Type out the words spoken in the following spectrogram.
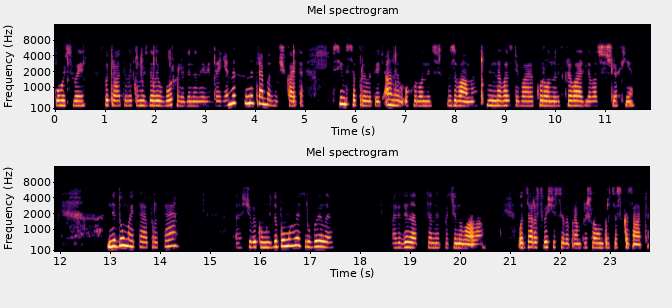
когось ви потратили, комусь дали в борг, а людина не віддає. Не, не треба, не чекайте. Всім все прилетить. Ангел-охоронець з вами. Він на вас діває корону, відкриває для вас шляхи. Не думайте про те, е, що ви комусь допомогли, зробили, а людина це не поцінувала. От зараз вищі сили прям прийшла вам про це сказати.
